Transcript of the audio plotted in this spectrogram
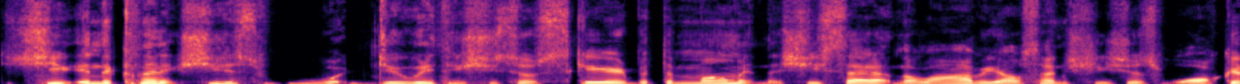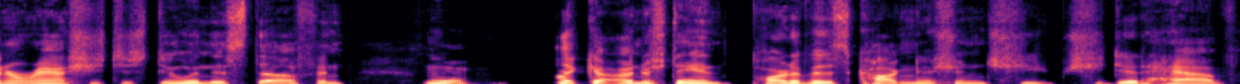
she in the clinic, she just wouldn't do anything. She's so scared. But the moment that she sat out in the lobby, all of a sudden she's just walking around. She's just doing this stuff. And Yeah. like I understand part of it is cognition. She she did have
